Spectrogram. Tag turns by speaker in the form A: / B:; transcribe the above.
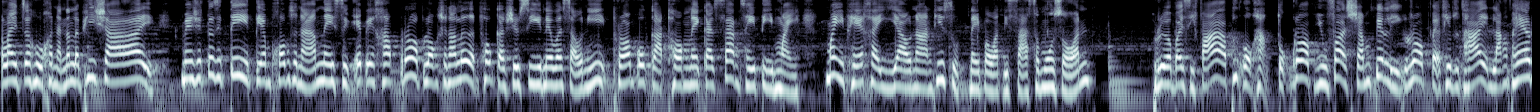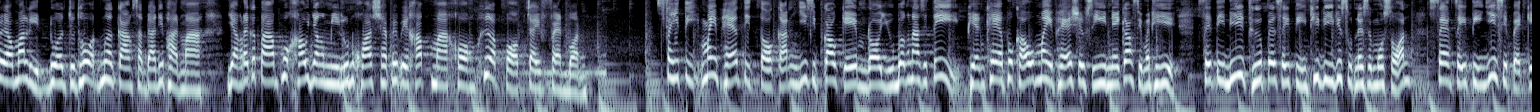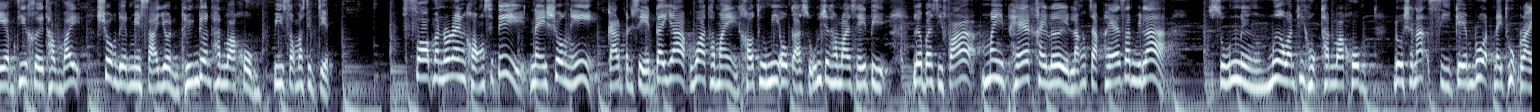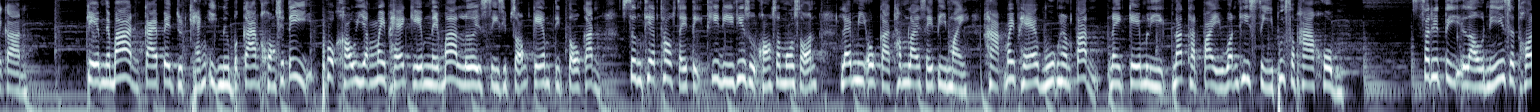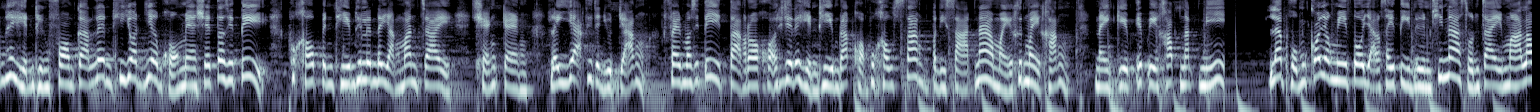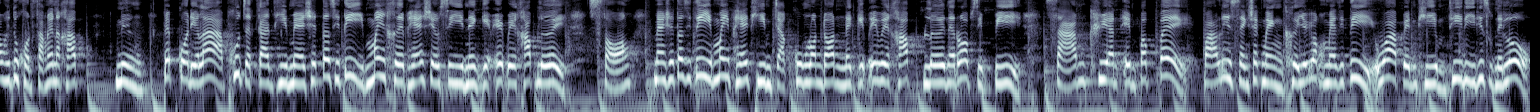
A: อะไรจะโหขนาดนั้นล่ะพี่ชายแมนเชสเตอร์ซิตี้เตรียมพร้อมสนามในศึก FA คัพรอบรองชนะเลิศพบกับเชลซีในวันเสาร์นี้ พร้อมโอกาสทองในการสร้างสถิติใหม่ ไม่แพ้ใครยาวนานที่สุดในประวัติศาสตร์สโมสรเรือใบสีฟ้าเพิ่งอกหักตกรอบยูฟ่าแชมเปี้ยนลีกรอบแปดทีมสุดท้าย หลังแพ้เรอัลมาดริดดวลจุดโทษเมื่อกลางสัปดาห์ที่ผ่านมา อย่างไรก็ตามพวกเขายังมีลุ้นคว้าแชมป์เอฟเอคัพมาครองเพื่อปลอบใจแฟนบอล สถิติไม่แพ้ติดต่อกัน 29 เกม รออยู่เบื้องหน้าซิตี้ เพียงแค่พวกเขาไม่แพ้เชลซีใน 90 นาที สถิตินี้ถือเป็นสถิติที่ดีที่สุดในสโมสรแซงสถิติ 28 เกมที่เคยทำไว้ช่วงเดือนเมษายน ถึงเดือนธันวาคม ปี 2017ฟอร์มมันแรงของซิตี้ในช่วงนี้การปฏิเสธได้ยากว่าทำไมเขาถึงมีโอกาสสูงที่จะทำลายสถิติเรือใบสีฟ้าไม่แพ้ใครเลยหลังจากแพ้ซันวิลล่า 0-1 เมื่อวันที่ 6 ธันวาคม โดยชนะ 4 เกมรวดในทุกรายการ เกมในบ้านกลายเป็นจุดแข็งอีกหนึ่งประการของซิตี้ พวกเขายังไม่แพ้เกมในบ้านเลย 42 เกมติดต่อกัน ซึ่งเทียบเท่าสถิติที่ดีที่สุดของสโมสร และมีโอกาสทำลายสถิติใหม่ หากไม่แพ้วูฟแฮมตันในเกมลีกนัดถัดไปวันที่ 4 พฤษภาคมสถิติเหล่านี้สะท้อนให้เห็นถึงฟอร์มการเล่นที่ยอดเยี่ยมของแมนเชสเตอร์ซิตี้ พวกเขาเป็นทีมที่เล่นได้อย่างมั่นใจ แข็งแกร่ง และยากที่จะหยุดยัง้ง แฟนแมนซิตี้ต่างรอคอยที่จะได้เห็นทีมรักของพวกเขาสร้างประวัติศาสตร์หน้าใหม่ขึ้นมาอีกครั้ง ในเกม FA คัพนัดนี้ และผมก็ยังมีตัวอย่างสถิติอื่นที่น่าสนใจมาเล่าให้ทุกคนฟังด้วยนะครับ 1. เป๊ปกัวเดล่าผู้จัดการทีมแมนเชสเตอร์ซิตี้ไม่เคยแพ้เชลซีในเกมเอฟเอคัพเลย 2. แมนเชสเตอร์ซิตี้ไม่แพ้ทีมจากกรุงลอนดอนในเกมเอฟเอคัพเลยในรอบ 10 ปี 3. เคียนเอ็มปัปเป้ปารีสแซงต์แชร์กแมงเคยยกย่องแมนซิตี้ว่าเป็นทีมที่ดีที่สุดในโลก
